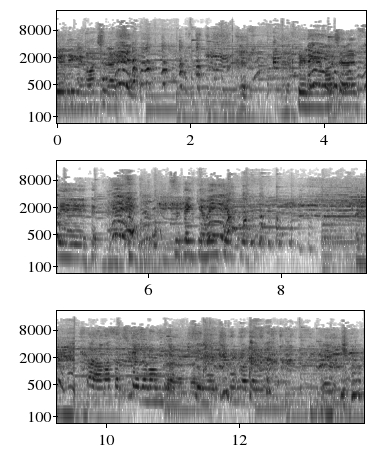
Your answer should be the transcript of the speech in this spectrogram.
Feeling emotional. Nakakatouch ka naman, bro. Sinergy mo pa tayo. Thank you.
